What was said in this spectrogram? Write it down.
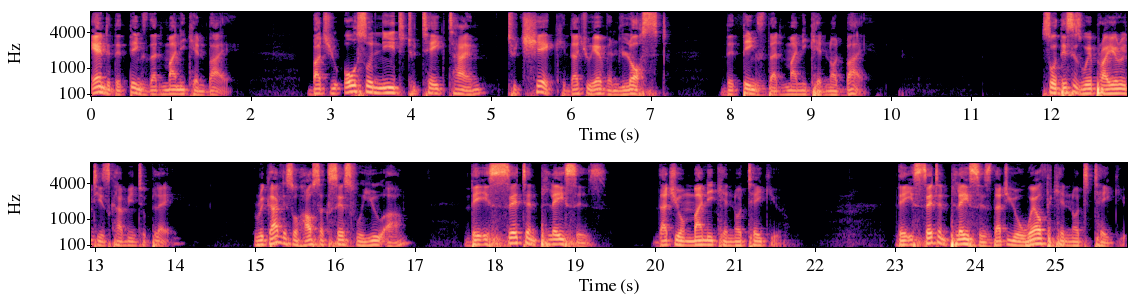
and the things that money can buy. But you also need to take time to check that you haven't lost the things that money cannot buy. So, this is where priorities come into play. Regardless of how successful you are, there is certain places that your money cannot take you. There is certain places that your wealth cannot take you.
